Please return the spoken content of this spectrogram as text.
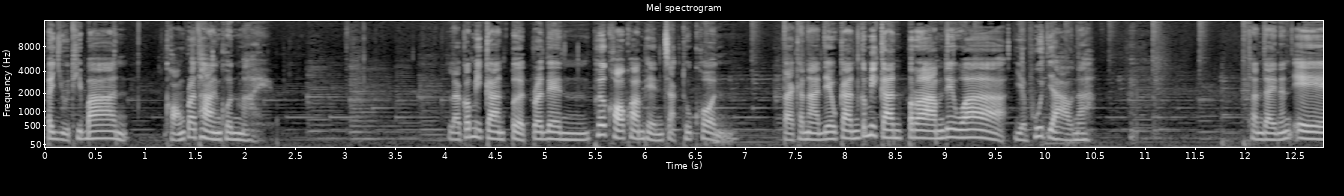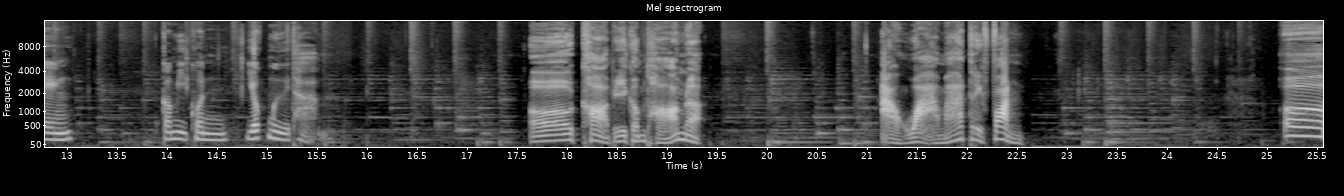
ไปอยู่ที่บ้านของประธานคนใหม่ แล้วก็มีการเปิดประเด็นเพื่อขอความเห็นจากทุกคน แต่ขณะเดียวกันก็มีการปรามด้วยว่าอย่าพูดยาวนะ ทันใดนั้นเอง ก็มีคนยกมือถาม เออข้ามีคำถามนะอ้าวว่ามาตริฟอน เออ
